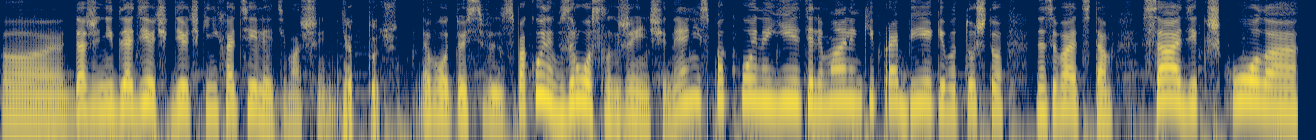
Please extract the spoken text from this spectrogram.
даже не для девочек. Девочки не хотели эти машины. Это точно. Вот, то есть спокойных взрослых женщин. И они спокойно ездили, маленькие пробеги, вот то, что называется там садик, школа,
